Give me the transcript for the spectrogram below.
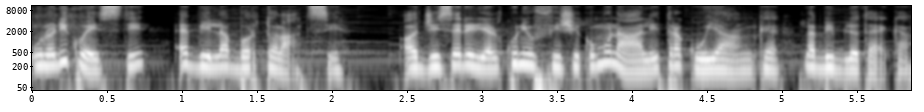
Uno di questi è Villa Bortolazzi, oggi sede di alcuni uffici comunali, tra cui anche la biblioteca.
